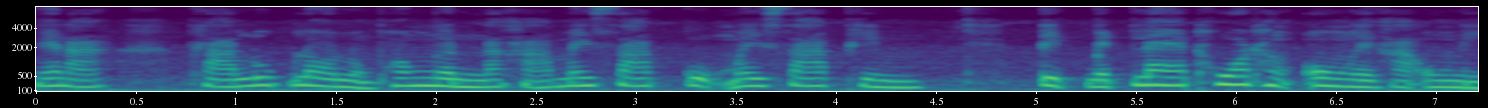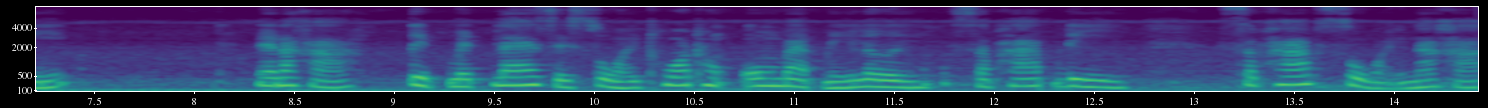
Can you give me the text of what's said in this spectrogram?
เนี่ยนะพระรูปหล่อหลวงพ่อเงินนะคะ ไม่ทราบกุไม่ทราบพิมพ์ ติดเม็ดแร่ทั่วทั้งองค์เลยค่ะ องค์นี้เนี่ยนะคะ ติดเม็ดแร่สวยๆทั่วทั้งองค์แบบนี้เลย สภาพดี สภาพสวยนะคะ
